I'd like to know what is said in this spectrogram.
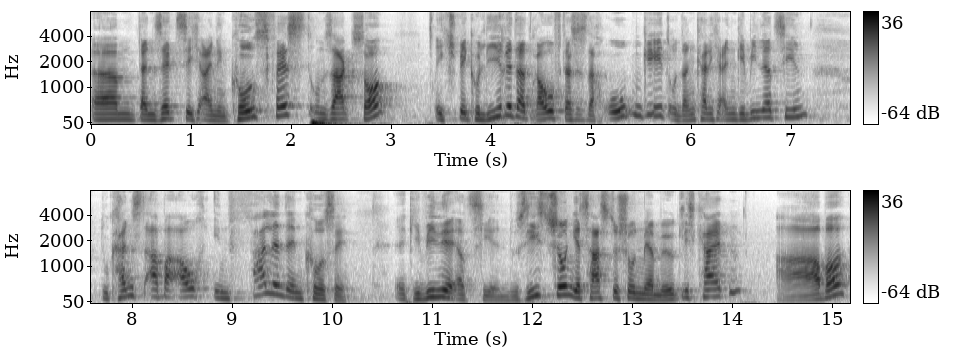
ähm, dann setze ich einen Kurs fest und sage so, ich spekuliere darauf, dass es nach oben geht und dann kann ich einen Gewinn erzielen. Du kannst aber auch in fallenden Kurse äh, Gewinne erzielen. Du siehst schon, jetzt hast du schon mehr Möglichkeiten, aber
